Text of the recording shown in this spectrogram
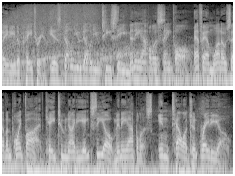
80 The Patriot is WWTC Minneapolis St. Paul, FM 107.5, K298CO Minneapolis, Intelligent Radio.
